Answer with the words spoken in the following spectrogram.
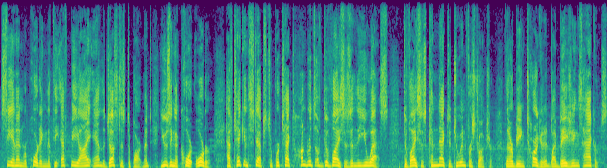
CNN reporting that the FBI and the Justice Department, using a court order, have taken steps to protect hundreds of devices in the U.S., devices connected to infrastructure that are being targeted by Beijing's hackers.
